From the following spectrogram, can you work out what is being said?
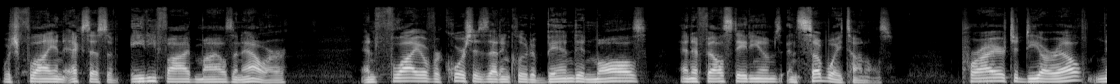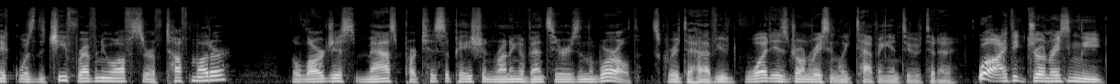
which fly in excess of 85 miles an hour and fly over courses that include abandoned malls, NFL stadiums, and subway tunnels. Prior to DRL, Nick was the chief revenue officer of Tough Mudder, the largest mass participation running event series in the world. It's great to have you. What is Drone Racing League tapping into today? Well, I think Drone Racing League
